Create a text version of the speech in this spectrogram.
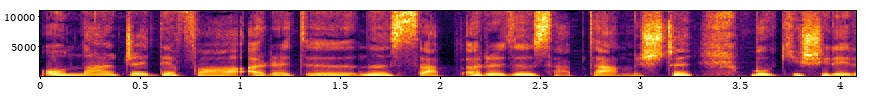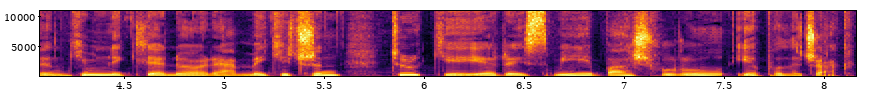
onlarca defa aradığını sap, aradığı saptanmıştı. Bu kişilerin kimliklerini öğrenmek için Türkiye'ye resmi başvuru yapılacak.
